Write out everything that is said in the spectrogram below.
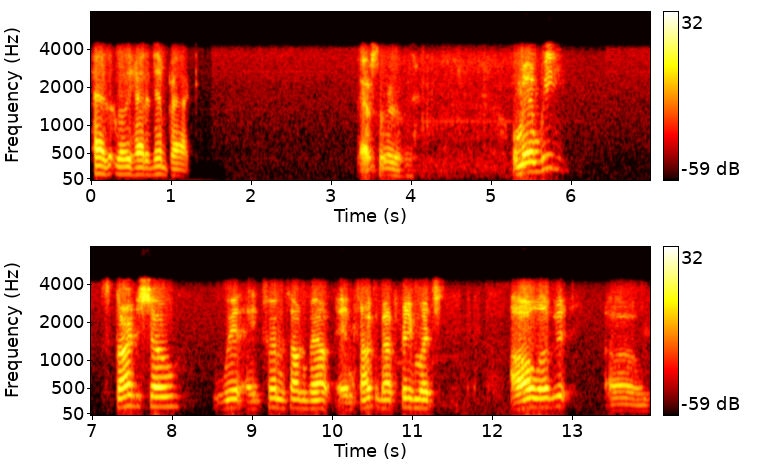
hasn't really had an impact. Absolutely. Well, man, we started the show with a ton to talk about and talked about pretty much all of it. Um,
